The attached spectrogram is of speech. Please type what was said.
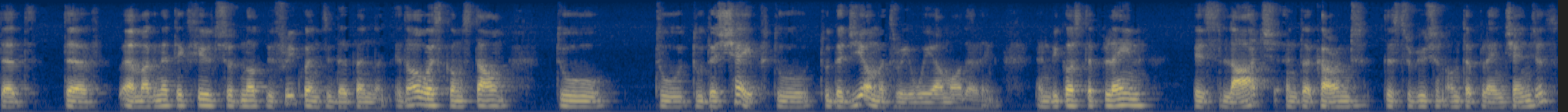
that the uh, magnetic field should not be frequency dependent. It always comes down to to to the shape, to to the geometry we are modeling. And because the plane is large and the current distribution on the plane changes,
